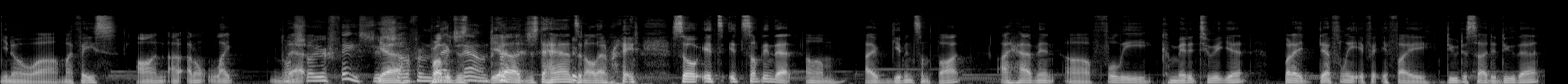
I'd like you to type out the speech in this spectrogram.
you know, uh, my face on. I, I don't like don't that, show your face. Just yeah, show from probably just down. yeah, just the hands and all that, right? So it's it's something that um, I've given some thought. I haven't uh, fully committed to it yet, but I definitely, if if I do decide to do that,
